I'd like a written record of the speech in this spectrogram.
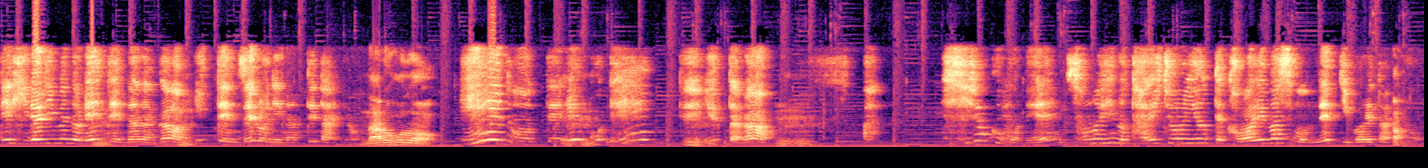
で、左目の0.7がうん1.0になってたんよ。なるほど。えーと思って、え、うんこえー？って言ったら、うんうん。視力もね、その日の体調によって変わりますもんねって言われたんよ。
